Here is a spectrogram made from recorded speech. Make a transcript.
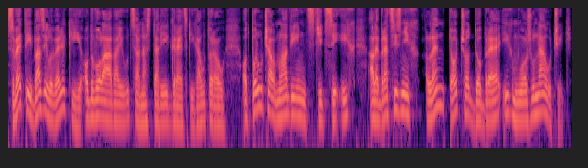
Svetý Bazil Veľký, odvolávajúca na starých gréckých autorov, odporúčal mladým ctiť si ich, ale brať si z nich len to, čo dobré ich môžu naučiť.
